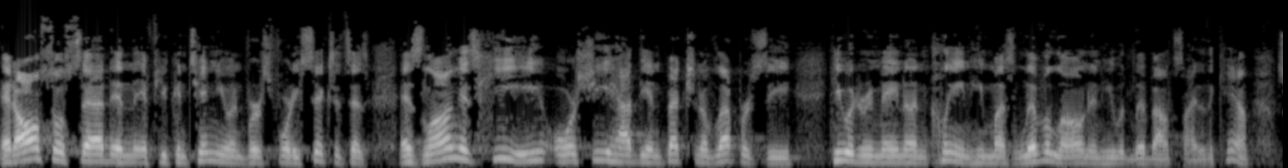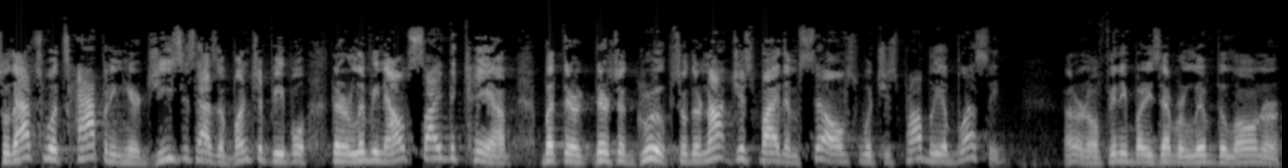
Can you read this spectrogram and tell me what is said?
It also said, and if you continue in verse 46, it says, As long as he or she had the infection of leprosy, he would remain unclean. He must live alone and he would live outside of the camp. So that's what's happening here. Jesus has a bunch of people that are living outside the camp, but there's a group. So they're not just by themselves, which is probably a blessing. I don't know if anybody's ever lived alone or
